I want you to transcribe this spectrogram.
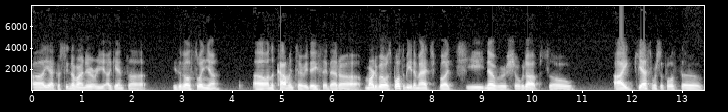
uh, yeah, Christina Von Eerie against uh, Isabel Sueña. Uh, on the commentary, they said that uh, Marti Belle was supposed to be in the match, but she never showed up. So I guess we're supposed to,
